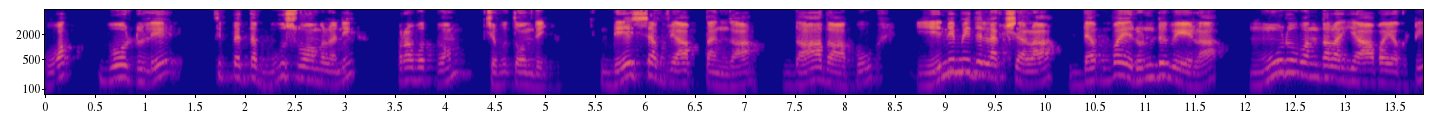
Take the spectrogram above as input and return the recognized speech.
వక్ బోర్డులే అతిపెద్ద భూస్వాములని ప్రభుత్వం చెబుతోంది. దేశవ్యాప్తంగా దాదాపు ఎనిమిది లక్షల డెబ్బై రెండు వేల మూడు వందల యాభై ఒకటి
